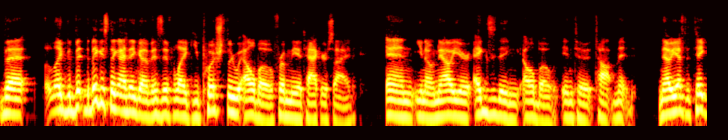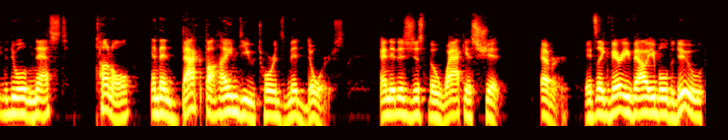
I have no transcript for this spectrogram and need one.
that like the the biggest thing I think of is if like you push through elbow from the attacker side, and you know now you're exiting elbow into top mid. Now you have to take the dual nest tunnel and then back behind you towards mid doors, and it is just the wackest shit ever. It's like very valuable to do,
